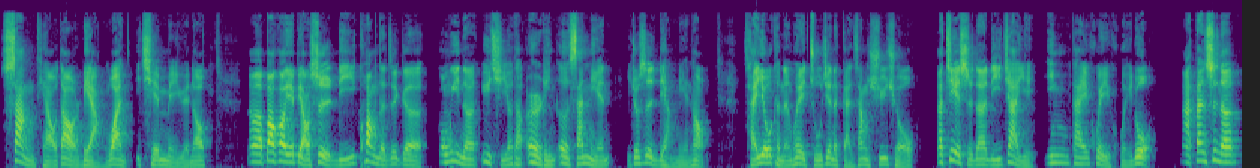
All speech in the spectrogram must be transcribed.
上调到两万一千美元哦。那么报告也表示，锂矿的这个供应呢，预期要到二零二三年，也就是两年哦，才有可能会逐渐的赶上需求。那届时呢，锂价也应该会回落。那但是呢，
